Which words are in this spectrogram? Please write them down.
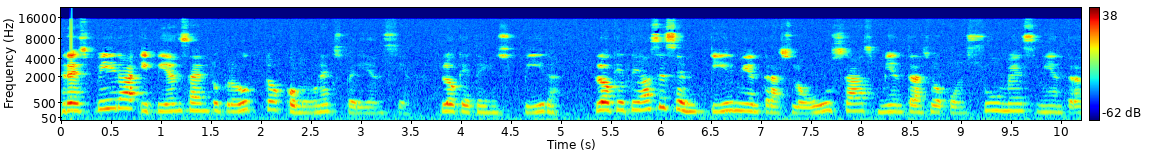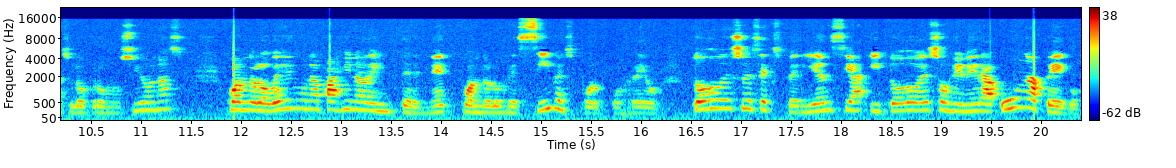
Respira y piensa en tu producto como una experiencia, lo que te inspira, lo que te hace sentir mientras lo usas, mientras lo consumes, mientras lo promocionas, cuando lo ves en una página de internet, cuando lo recibes por correo. Todo eso es experiencia y todo eso genera un apego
